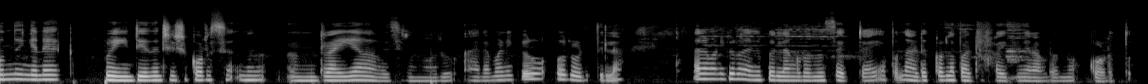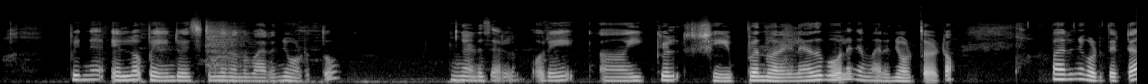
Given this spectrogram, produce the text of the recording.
ഒന്നിങ്ങനെ പെയിന്റ് ചെയ്തതിന് ശേഷം കുറച്ച് ഒന്ന് ഡ്രൈ ആവാൻ വെച്ചിരുന്നു. ഒരു അരമണിക്കൂർ പോലും എടുത്തില്ല. അരമണിക്കൂർ കഴിഞ്ഞപ്പോൾ എല്ലാം കൂടെ ഒന്ന് സെറ്റായി. അപ്പോൾ നടുക്കുള്ള ബട്ടർഫ്ലൈക്ക് ഞാൻ അവിടെ ഒന്ന് കൊടുത്തു. പിന്നെ യെല്ലോ പെയിന്റ് വെച്ചിട്ട് ഞാൻ ഒന്ന് വരഞ്ഞു കൊടുത്തു. രണ്ട് സൈഡിലും ഒരേ ഈക്വൽ ഷേപ്പ് എന്ന് പറയില്ലേ അതുപോലെ ഞാൻ വരഞ്ഞു കൊടുത്തു കേട്ടോ. വരഞ്ഞു കൊടുത്തിട്ട്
